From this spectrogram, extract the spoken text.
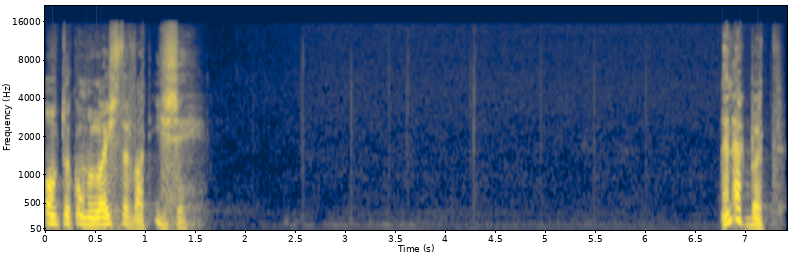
om te kom luister wat u sê. En ek bid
